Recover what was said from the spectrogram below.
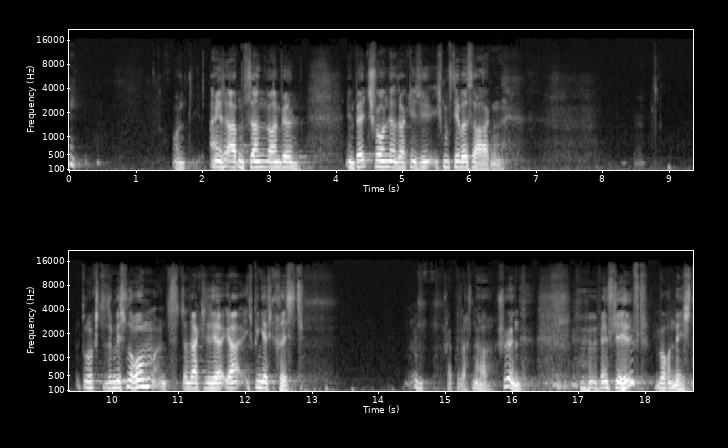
Und eines Abends dann waren wir im Bett schon, dann sagte sie, ich muss dir was sagen. Drückst du so ein bisschen rum und dann sagte sie, ja, ich bin jetzt Christ. Ich habe gesagt, na, schön. Wenn es dir hilft, warum nicht?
